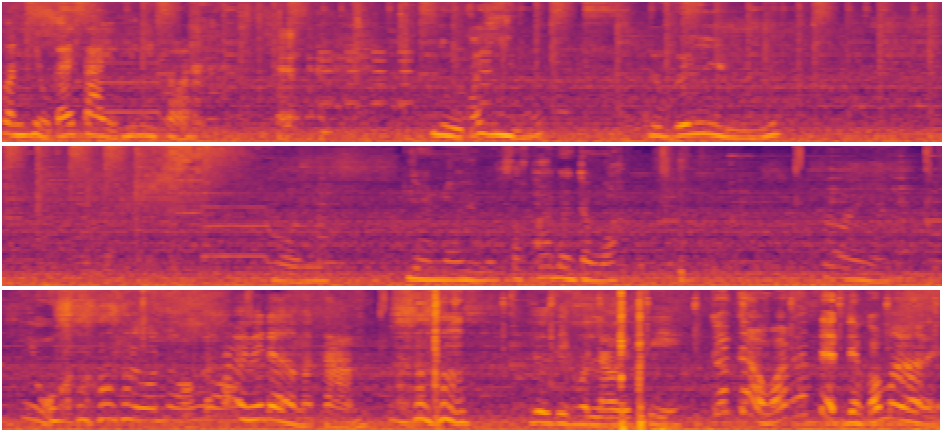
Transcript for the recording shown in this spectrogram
คนหิวใกล้ตายอยู่ที่รีสอร์ทหนูก็หิว หนูก็หิวร้อนนอนรออยู่สักผ้านานจังวะอะไรอะหิวร้อนน้องแล้วร้อทำไมไม่เดินออกมาตาม ดูสิคนเราเอฟซีก็กล่าวว่าถ้าเสร็จเดี๋ยวก็มาเลย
